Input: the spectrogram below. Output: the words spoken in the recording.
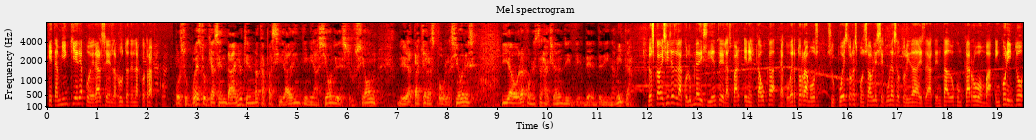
que también quiere apoderarse de las rutas del narcotráfico. Por supuesto que hacen daño, tienen una capacidad de intimidación, de destrucción, de ataque a las poblaciones y ahora con estas acciones de, dinamita. Los cabecillas de la columna disidente de las FARC en el Cauca, Dagoberto Ramos, supuesto responsable según las autoridades del atentado con carro bomba en Corinto,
